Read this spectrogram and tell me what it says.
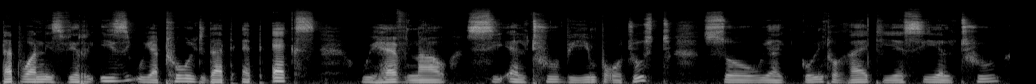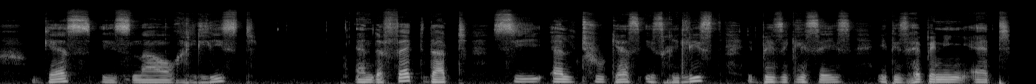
That one is very easy. We are told that at x we have now Cl2 being produced. So we are going to write here Cl2 gas is now released and the fact that Cl2 gas is released it basically says it is happening at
